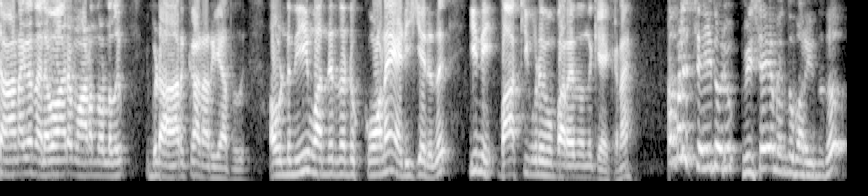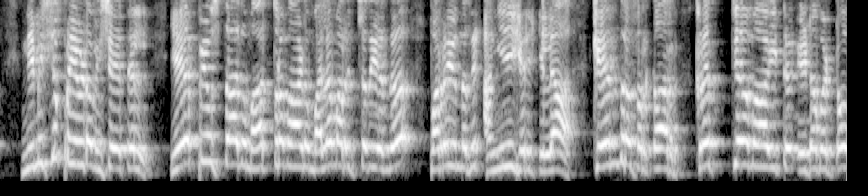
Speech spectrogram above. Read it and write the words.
ചാണക നിലവാരമാണെന്നുള്ളത് ഇവിടെ ആർക്കാണ് അറിയാത്തത്. അതുകൊണ്ട് നീ വന്നിരുന്നിട്ട് കൊണയടിക്കരുത്. ഇനി ബാക്കി കൂടി ഇവൻ പറയുന്നൊന്ന് കേൾക്കണേ. നമ്മൾ ചെയ്തൊരു വിഷയം എന്ന് പറയുന്നത് നിമിഷപ്രിയയുടെ വിഷയത്തിൽ എ പി ഉസ്താദ് മാത്രമാണ് മലമറിച്ചത് എന്ന് പറയുന്നത് അംഗീകരിക്കില്ല. കേന്ദ്ര സർക്കാർ കൃത്യമായിട്ട് ഇടപെട്ടു.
